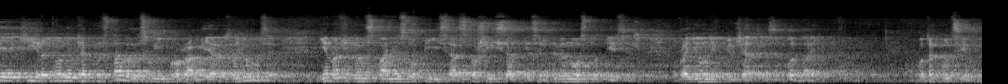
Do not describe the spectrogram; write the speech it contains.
деякі райони вже представили свої програми, я знайомився. Є на фінансування 150, 160 тисяч, 90 тисяч в районних бюджетах закладають. Отаку цифру.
